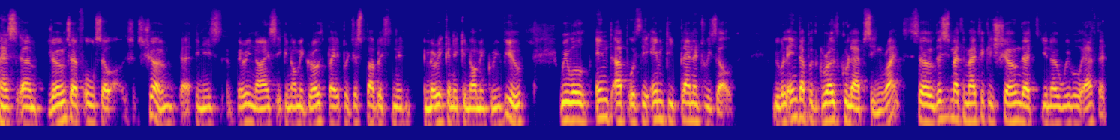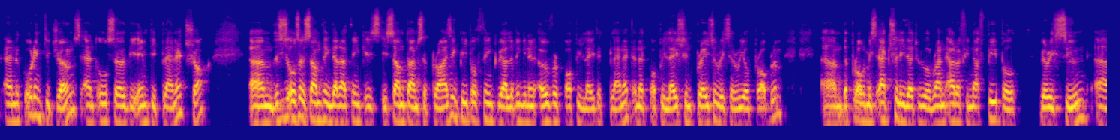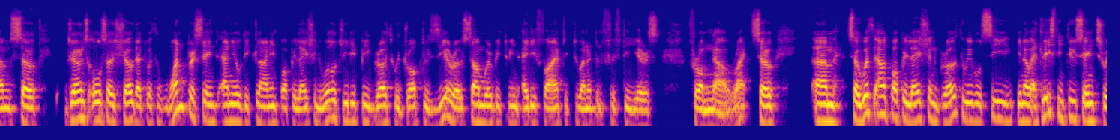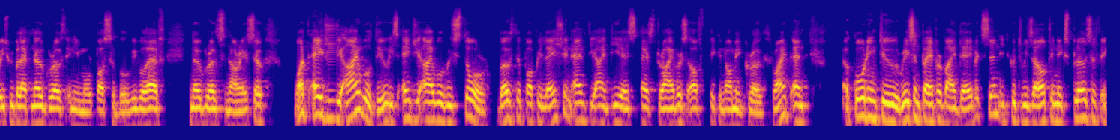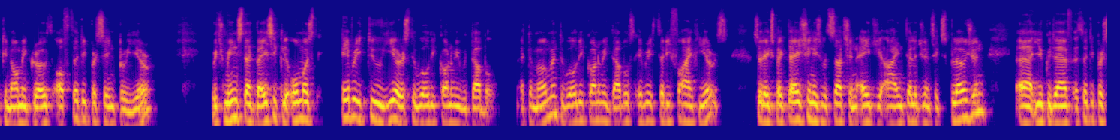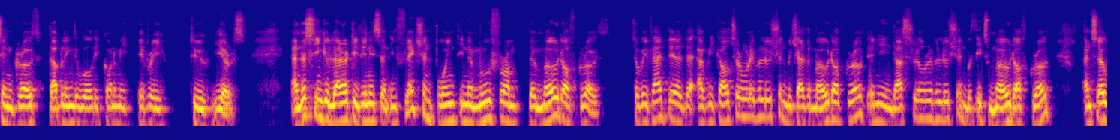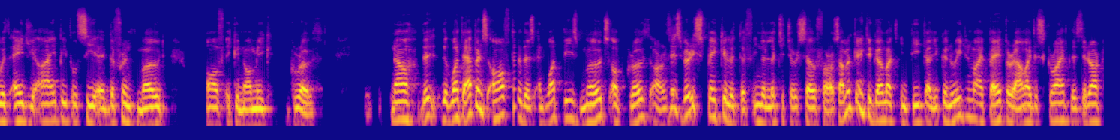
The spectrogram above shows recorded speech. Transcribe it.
as um, Jones have also shown uh, in his very nice economic growth paper just published in the American Economic Review, we will end up with the empty planet result. We will end up with growth collapsing, right? So this is mathematically shown that, you know, we will have that. And according to Jones and also the empty planet shock, um, this is also something that I think is, is sometimes surprising. People think we are living in an overpopulated planet and that population pressure is a real problem. Um, the problem is actually that we will run out of enough people very soon. Um, so Jones also showed that with 1% annual decline in population, world GDP growth would drop to zero somewhere between 85 to 250 years from now, right? So, um, so without population growth, we will see, you know, at least in two centuries, we will have no growth anymore possible. We will have no growth scenario. So what AGI will do is AGI will restore both the population and the ideas as drivers of economic growth, right? And According to a recent paper by Davidson, it could result in explosive economic growth of 30% per year, which means that basically almost every two years, the world economy would double. At the moment, the world economy doubles every 35 years. So the expectation is with such an AGI intelligence explosion, uh, you could have a 30% growth, doubling the world economy every two years. And this singularity then is an inflection point in a move from the mode of growth so we've had the, the agricultural revolution, which had the mode of growth, then the industrial revolution with its mode of growth. And so with AGI, people see a different mode of economic growth. Now, the, the, what happens after this and what these modes of growth are, this is very speculative in the literature so far. So I'm not going to go much in detail. You can read in my paper how I describe this. There are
